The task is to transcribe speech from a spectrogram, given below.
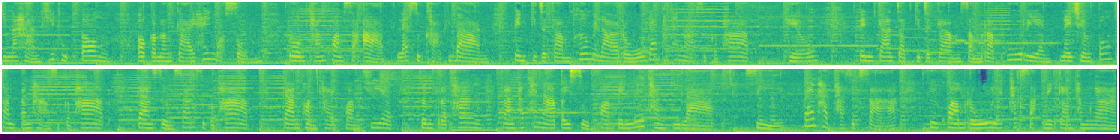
กินอาหารที่ถูกต้อง ออกกำลังกายให้เหมาะสม รวมทั้งความสะอาดและสุขาพิบาล เป็นกิจกรรมเพิ่มเวลารู้ด้านพัฒนาสุขภาพ Health เป็นการจัดกิจกรรมสำหรับผู้เรียนในเชิงป้องกันปัญหาสุขภาพ การเสริมสร้างสุขภาพ การผ่อนคลายความเครียด จนกระทั่งการพัฒนาไปสู่ความเป็นเลิศทางกีฬา 4. ด้านหัตถศึกษา คือความรู้และทักษะในการทำงาน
